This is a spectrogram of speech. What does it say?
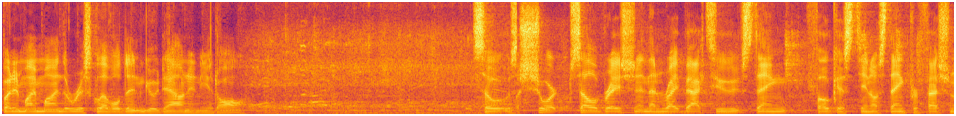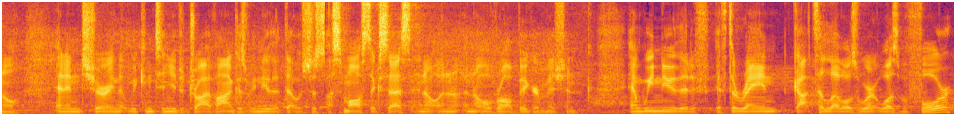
but in my mind, the risk level didn't go down any at all. So it was a short celebration and then right back to staying focused, you know, staying professional and ensuring that we continue to drive on because we knew that that was just a small success and an overall bigger mission. And we knew that if, if the rain got to levels where it was before,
